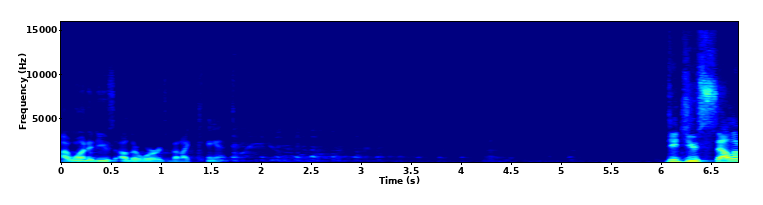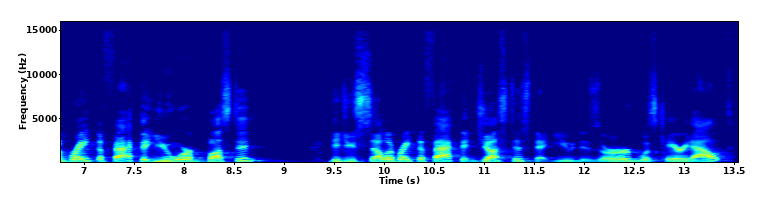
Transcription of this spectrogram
I wanted to use other words, but I can't. Did you celebrate the fact that you were busted? Did you celebrate the fact that justice that you deserved was carried out?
